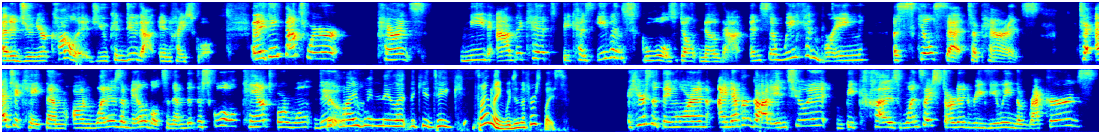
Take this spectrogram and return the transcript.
at a junior college. You can do that in high school. And I think that's where parents need advocates because even schools don't know that. And so we can bring a skill set to parents to educate them on what is available to them that the school can't or won't do. But why wouldn't they let the kid take sign language in the first place? Here's the thing, Lauren, I never got into it because once I started reviewing the records,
